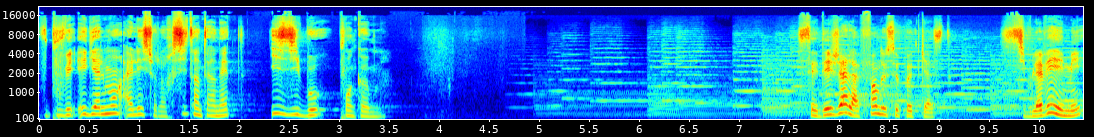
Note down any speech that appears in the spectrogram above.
vous pouvez également aller sur leur site internet easybo.com. C'est déjà la fin de ce podcast. Si vous l'avez aimé,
